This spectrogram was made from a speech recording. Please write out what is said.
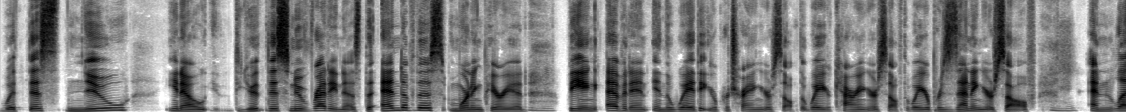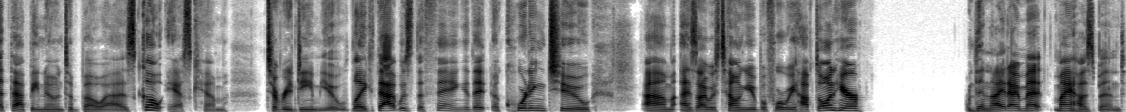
with this new you know this new readiness the end of this mourning period Mhm. being evident in the way that you're portraying yourself the way you're carrying yourself the way you're presenting yourself Mhm. and let that be known to boaz go ask him to redeem you. Like that was the thing that according to um, as i was telling you before we hopped on here the night i met my husband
